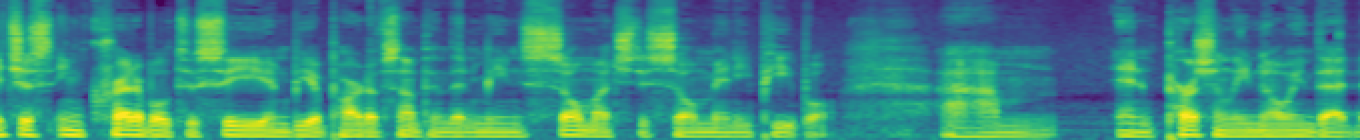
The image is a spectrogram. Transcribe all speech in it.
It's just incredible to see and be a part of something that means so much to so many people. Um, and personally, knowing that,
